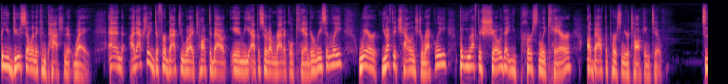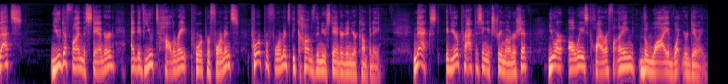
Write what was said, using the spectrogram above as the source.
but you do so in a compassionate way. And I'd actually defer back to what I talked about in the episode on radical candor recently, where you have to challenge directly, but you have to show that you personally care about the person you're talking to. So that's you define the standard. And if you tolerate poor performance, poor performance becomes the new standard in your company. Next, if you're practicing extreme ownership, you are always clarifying the why of what you're doing.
